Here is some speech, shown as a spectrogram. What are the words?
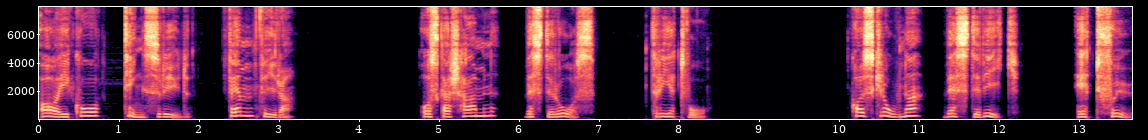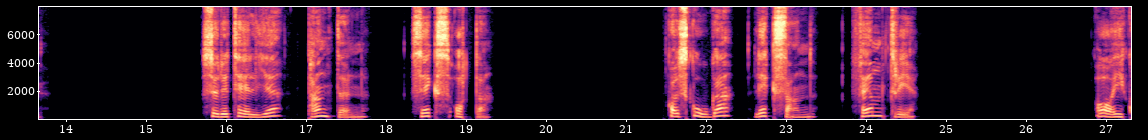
AIK Tingsryd 5-4 Oskarshamn Västerås 3-2 Karlskrona Västervik 1-7 Södertälje Pantern 6-8 Karlskoga Leksand 5-3 AIK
